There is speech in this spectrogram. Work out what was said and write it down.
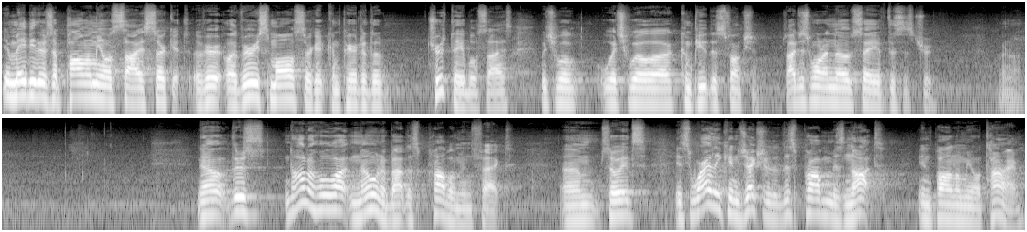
you know maybe there's a polynomial size circuit, a very, a very small circuit compared to the truth table size, which will, which will uh, compute this function. So I just want to know, say, if this is true or not. Now, there's not a whole lot known about this problem, in fact. Um, so it's, it's widely conjectured that this problem is not in polynomial time.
